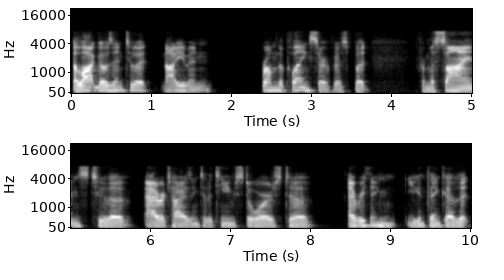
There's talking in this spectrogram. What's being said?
a lot goes into it, not even from the playing surface, but from the signs to the advertising to the team stores to everything you can think of that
